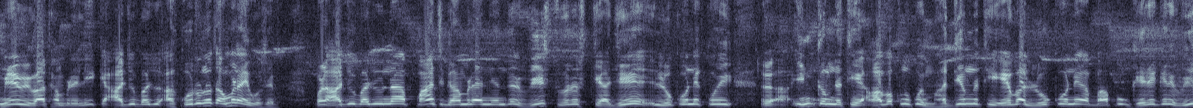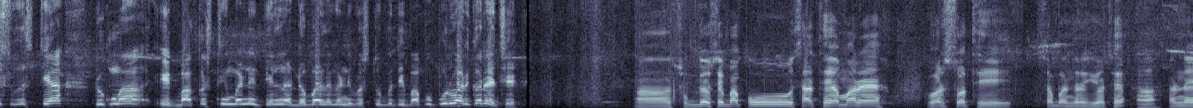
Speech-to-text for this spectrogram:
મેં એવી વાત સાંભળેલી કે આજુબાજુ, આ કોરોના તો હમણાં આવ્યો સાહેબ. પણ આજુબાજુના પાંચ ગામડાની અંદર વીસ વર્ષ થયા જે લોકોને કોઈ ઇન્કમ નથી આવકનું કોઈ માધ્યમ નથી એવા લોકોને આ બાપુ ઘેરે ઘેરે વીસ વર્ષ થયા ટૂંકમાં એક બાકસથી માંડીને તેલના ડબ્બા લગનની વસ્તુ બધી બાપુ પુરવાર કરે છે. સુખદેવસિંહ બાપુ સાથે અમારે વર્ષોથી સંબંધ રહ્યો છે અને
